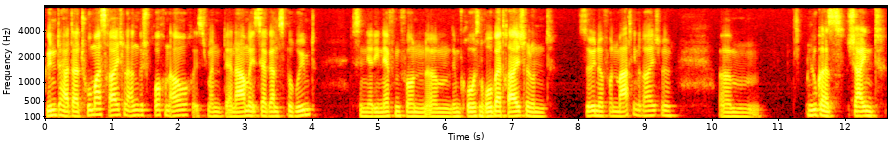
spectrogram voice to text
Günther hat da Thomas Reichel angesprochen auch. Ich meine, der Name ist ja ganz berühmt. Das sind ja die Neffen von ähm, dem großen Robert Reichel und Söhne von Martin Reichel. Ähm, Lukas scheint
